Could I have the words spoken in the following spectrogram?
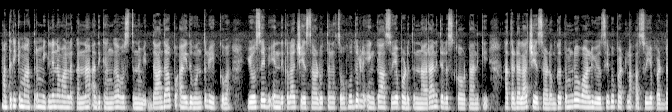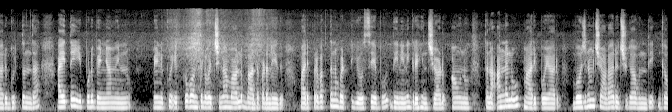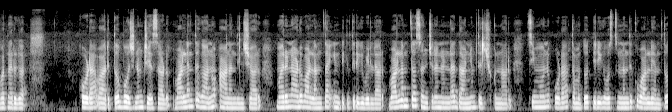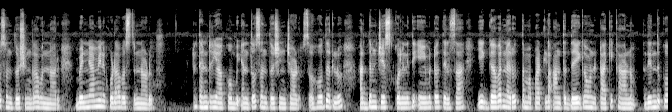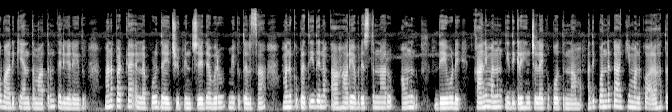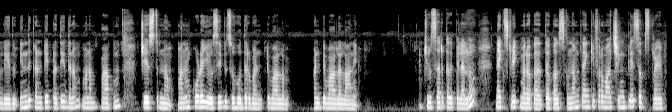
అతనికి మాత్రం మిగిలిన వాళ్ళకన్నా అధికంగా వస్తున్నవి. దాదాపు ఐదు వంతులు ఎక్కువ. యోసేబు ఎందుకలా చేశాడో తన సహోదరులు ఇంకా అసూయపడుతున్నారా అని తెలుసుకోవటానికి అతడు అలా చేశాడు. గతంలో వాళ్ళు యోసేపు పట్ల అసూయపడ్డారు. గుర్తుందా? అయితే ఇప్పుడు బెన్యామిన్ను మెనుకు ఎక్కువ వంతులు వచ్చినా వాళ్ళు బాధపడలేదు. వారి ప్రవక్తను బట్టి యోసేపు దీనిని గ్రహించాడు. అవును తన అన్నలు మారిపోయారు. భోజనం చాలా రుచిగా ఉంది గవర్నర్గా. కూడా వారితో భోజనం చేశాడు. వాళ్ళంతగానో ఆనందించారు. మరునాడు వాళ్ళంతా ఇంటికి తిరిగి వెళ్ళారు. వాళ్ళంతా సంచుల నిండా ధాన్యం తెచ్చుకున్నారు. సిమోను కూడా తమతో తిరిగి వస్తున్నందుకు వాళ్ళు ఎంతో సంతోషంగా ఉన్నారు. బెన్యామీని కూడా వస్తున్నాడు. తండ్రి యాకోబు ఎంతో సంతోషించాడు. సహోదరులు అర్థం చేసుకోలేనిది ఏమిటో తెలుసా? ఈ గవర్నరు తమ పట్ల అంత దయగా ఉండటానికి కారణం. అదెందుకో వారికి అంత మాత్రం తెలియలేదు. మన పట్ల ఎల్లప్పుడూ దయ చూపించేది ఎవరు మీకు తెలుసా? మనకు ప్రతిదినం ఆహారం ఎవరిస్తున్నారు? అవును దేవుడే. కానీ మనం ఇది గ్రహించలేకపోతున్నాము. అది పొందటానికి మనకు అర్హత లేదు. ఎందుకంటే ప్రతిదినం మనం పాపం చేస్తున్నాం. మనం కూడా యోసేపు సహోదరు వంటి వాళ్ళం. వంటి వాళ్ళలానే. చూసారు కదా పిల్లలు. నెక్స్ట్ వీక్ మరో కథతో కలుసుకుందాం. Thank you for watching please subscribe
